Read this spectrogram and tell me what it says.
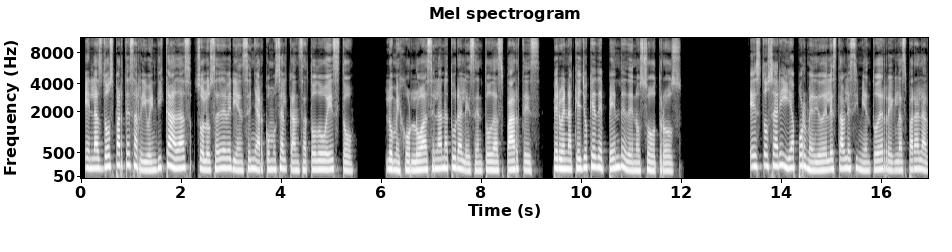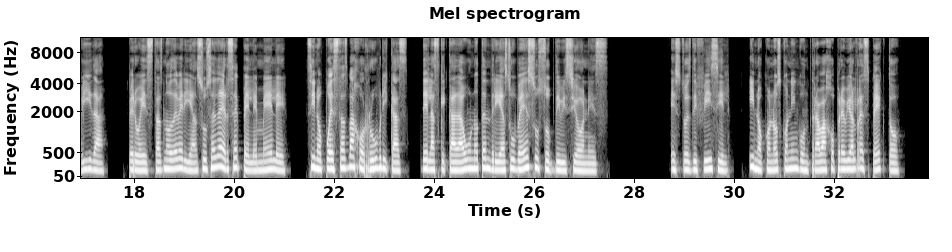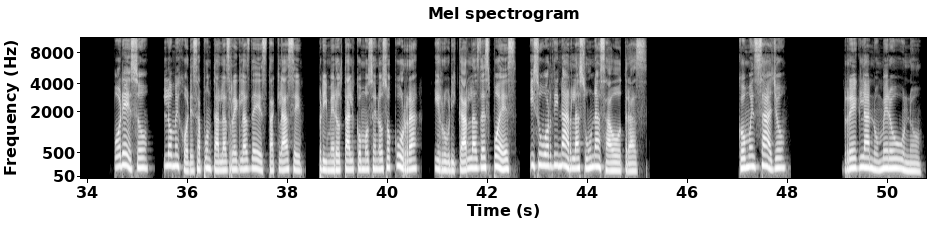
En las dos partes arriba indicadas, solo se debería enseñar cómo se alcanza todo esto. Lo mejor lo hace la naturaleza en todas partes, pero en aquello que depende de nosotros. Esto se haría por medio del establecimiento de reglas para la vida, pero éstas no deberían sucederse pele-mele, sino puestas bajo rúbricas, de las que cada uno tendría a su vez sus subdivisiones. Esto es difícil y no conozco ningún trabajo previo al respecto. Por eso, lo mejor es apuntar las reglas de esta clase, primero tal como se nos ocurra, y rubricarlas después, y subordinarlas unas a otras. Como ensayo, regla número uno.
